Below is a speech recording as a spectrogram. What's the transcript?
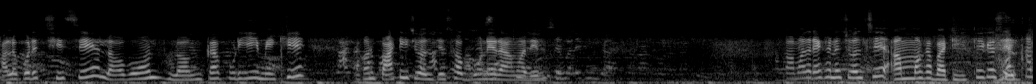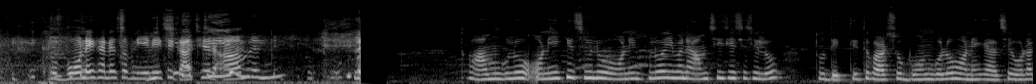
ভালো করে ছিঁচে লবণ, লঙ্কা পুড়িয়ে মেখে এখন পাটি চলছে সব বোনেরা আমাদের। আমাদের এখানে চলছে আম মাখা পাটি ঠিক আছে? তো বোন এখানে সব নিয়ে নিয়েছে গাছের আম। তো আমগুলো অনেকই ছিল অনেকগুলোই মানে আম ছিঁচেছে ছিল তো দেখতেই তো পারছ বোনগুলোও অনেক আছে ওরা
